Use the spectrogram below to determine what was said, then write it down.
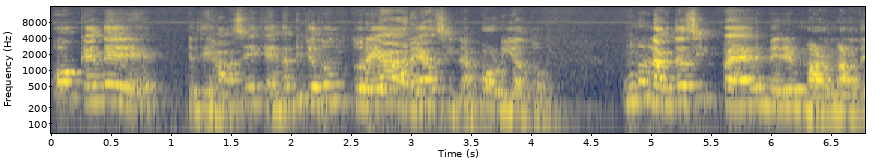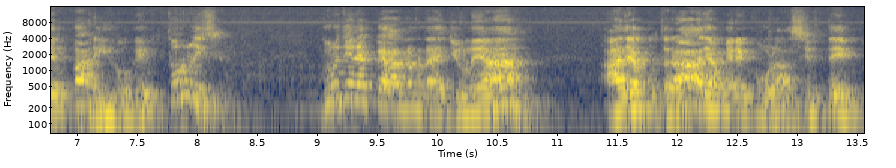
ਉਹ ਕਹਿੰਦੇ, ਇਤਿਹਾਸ ਇਹ ਕਹਿੰਦਾ ਵੀ ਜਦੋਂ ਤੁਰਿਆ ਆ ਰਿਹਾ ਸੀ ਨਾ ਪੌੜੀਆਂ ਤੋਂ ਉਹਨੂੰ ਲੱਗਦਾ ਸੀ ਪੈਰ ਮੇਰੇ ਮਣ ਮਣ ਦੇ ਭਾਰੀ ਹੋ ਗਏ, ਤੁਰ ਨਹੀਂ ਸੀ ਹੁੰਦਾ। ਗੁਰੂ ਜੀ ਨੇ ਪਿਆਰ ਨਾਲ ਬਣਾਇਆ, ਜਿਉਣਿਆ, ਆ ਜਾ ਪੁੱਤਰਾ, ਆ ਜਾ ਮੇਰੇ ਕੋਲ, ਆ ਸਿਰ ਤੇ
